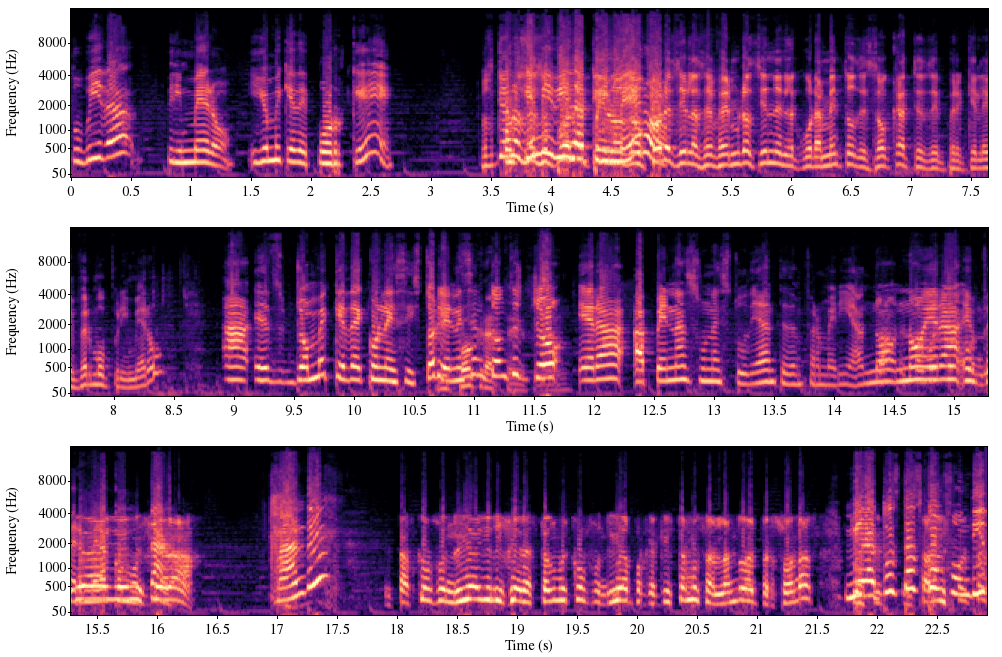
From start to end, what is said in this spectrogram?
Tu vida primero. Y yo me quedé, ¿por qué? Pues que ¿Por no qué se mi vida que los primero? doctores y los enfermeros tienen el juramento de Sócrates de que el enfermo primero. Ah, es- yo me quedé con esa historia. En ese entonces yo sí. era apenas una estudiante de enfermería. No, no Estás era enfermera como tal. ¿Mande? Estás confundida, Jennifer, estás muy confundida porque aquí estamos hablando de personas. Mira, se- tú estás confundido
